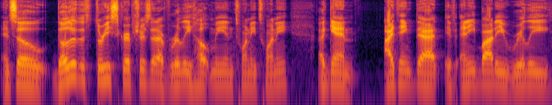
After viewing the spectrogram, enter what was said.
And so those are the three scriptures that have really helped me in 2020. Again, I think that if anybody really,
